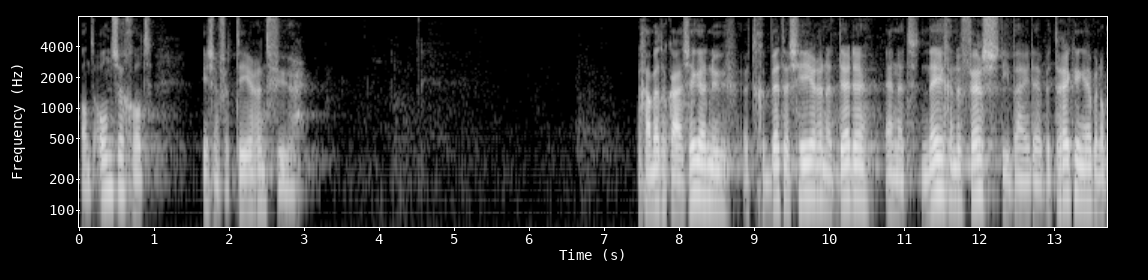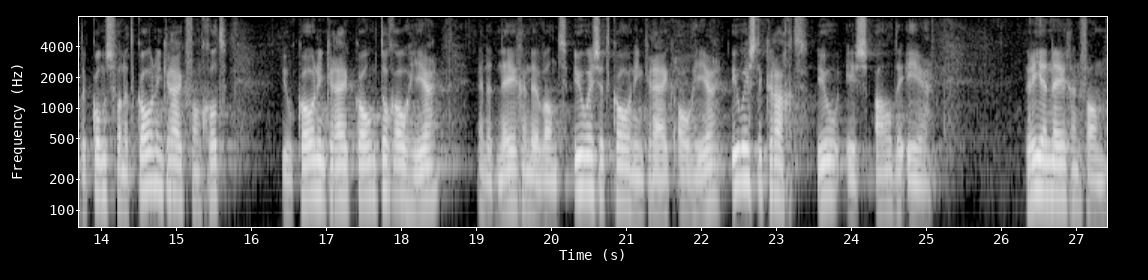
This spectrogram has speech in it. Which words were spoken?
Want onze God is een verterend vuur. We gaan met elkaar zingen nu het gebed des Heren, het derde en het negende vers, die beide betrekking hebben op de komst van het koninkrijk van God. Uw koninkrijk komt toch, o Heer. En het negende, want uw is het koninkrijk, o Heer. Uw is de kracht, uw is al de eer. 3 en 9 van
